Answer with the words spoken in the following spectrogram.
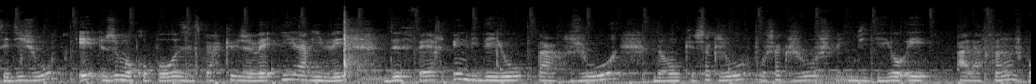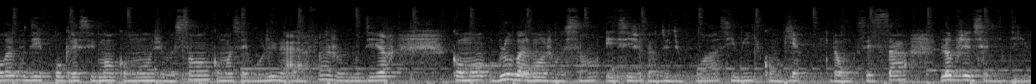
C'est 10 jours et je me propose, j'espère que je vais y arriver, de faire une vidéo par jour. Donc chaque jour, pour chaque jour, je fais une vidéo et à la fin, je pourrais vous dire progressivement comment je me sens, comment ça évolue, mais à la fin, je vais vous dire comment globalement je me sens et si j'ai perdu du poids, si oui, combien. Donc, c'est ça l'objet de cette vidéo.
